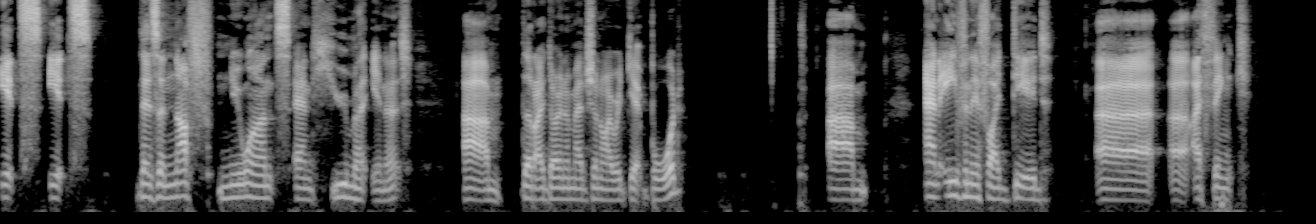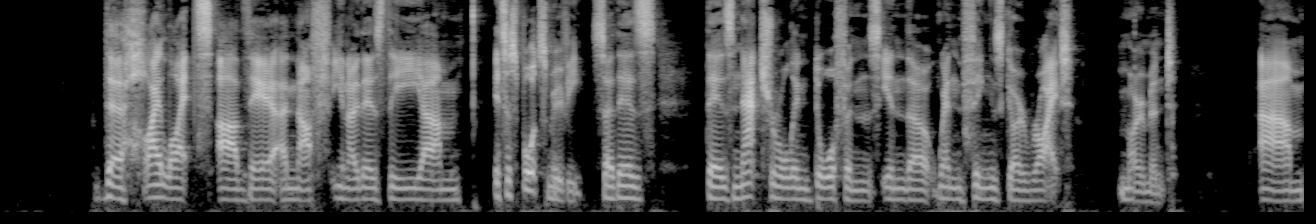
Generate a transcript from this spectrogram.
It's it's there's enough nuance and humor in it um, that I don't imagine I would get bored. Um, and even if I did, uh, uh, I think the highlights are there enough. You know, there's the um, it's a sports movie, so there's there's natural endorphins in the when things go right moment. Um,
